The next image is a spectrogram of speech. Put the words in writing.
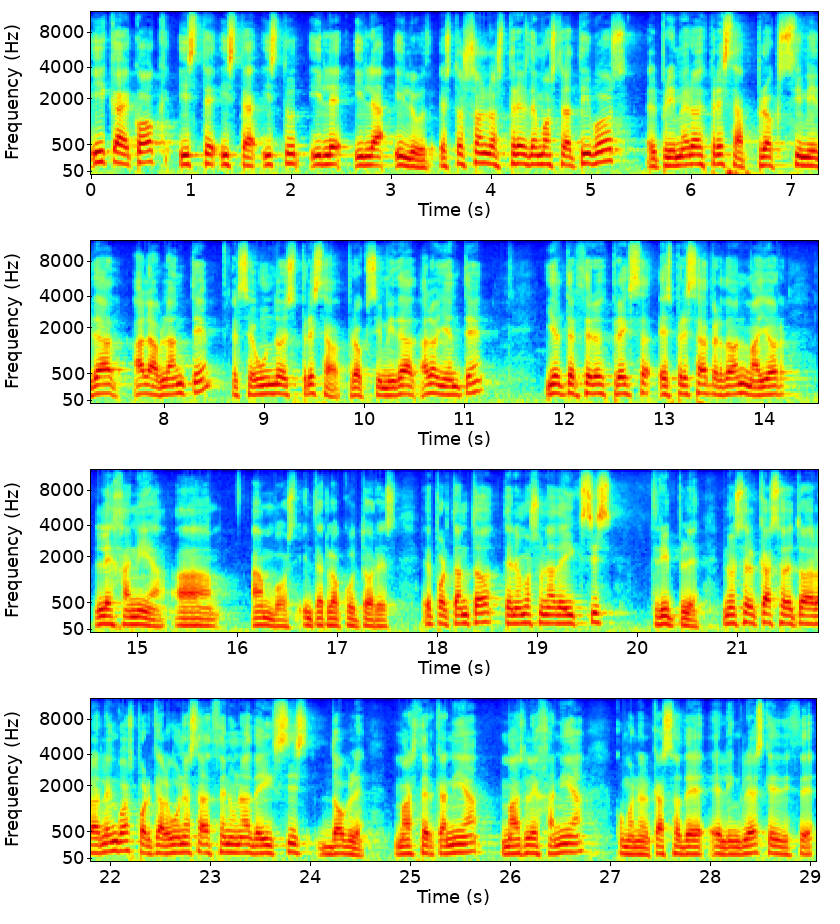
Ika, ekok, iste, ista, istud, ile, ila, ilud. Estos son los tres demostrativos. El primero expresa proximidad al hablante, el segundo expresa proximidad al oyente y el tercero expresa, expresa perdón, mayor lejanía a ambos interlocutores. Eh, por tanto, tenemos una deixis triple. No es el caso de todas las lenguas porque algunas hacen una deixis doble, más cercanía, más lejanía, como en el caso del inglés que dice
